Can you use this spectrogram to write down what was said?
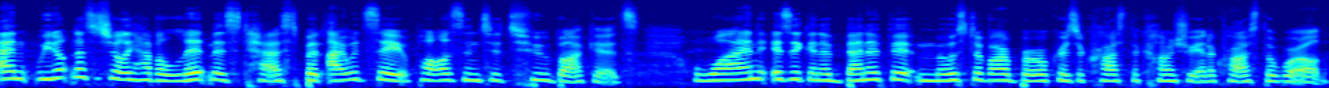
And we don't necessarily have a litmus test, but I would say it falls into two buckets. One, is it going to benefit most of our brokers across the country and across the world?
